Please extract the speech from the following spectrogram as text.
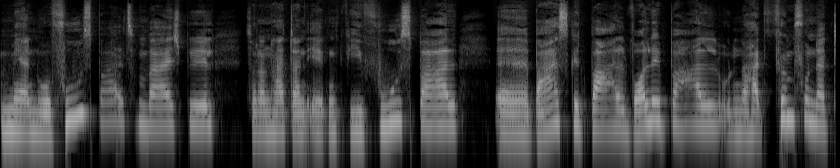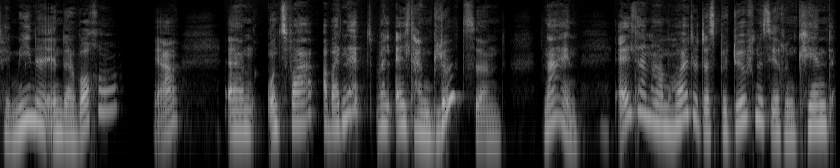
mehr nur Fußball zum Beispiel, sondern hat dann irgendwie Fußball, äh, Basketball, Volleyball und hat 500 Termine in der Woche. Ja, ähm, und zwar aber nicht, weil Eltern blöd sind. Nein, Eltern haben heute das Bedürfnis, ihrem Kind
